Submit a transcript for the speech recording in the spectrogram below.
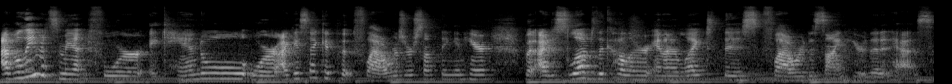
I believe it's meant for a candle, or I guess I could put flowers or something in here, but I just loved the color and I liked this flower design here that it has.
